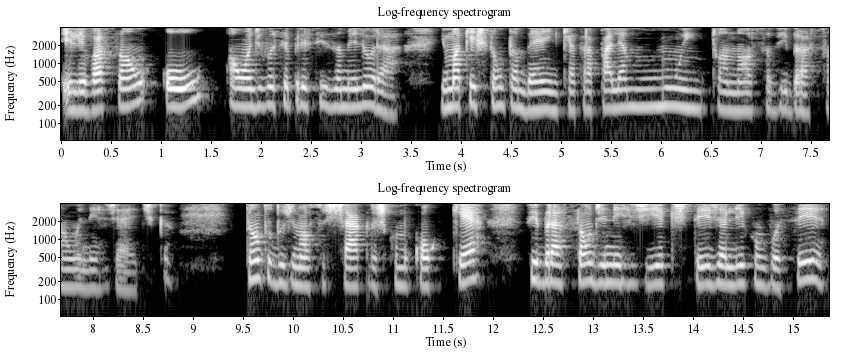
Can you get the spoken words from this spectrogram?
elevação ou aonde você precisa melhorar. E uma questão também que atrapalha muito a nossa vibração energética, tanto dos nossos chakras como qualquer vibração de energia que esteja ali com você,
